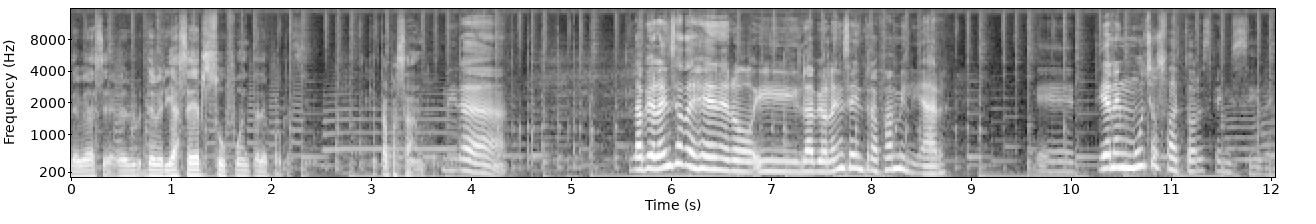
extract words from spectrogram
que ser, debería ser su fuente de protección. ¿Qué está pasando? Mira, la violencia de género y la violencia intrafamiliar eh, tienen muchos factores que inciden.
